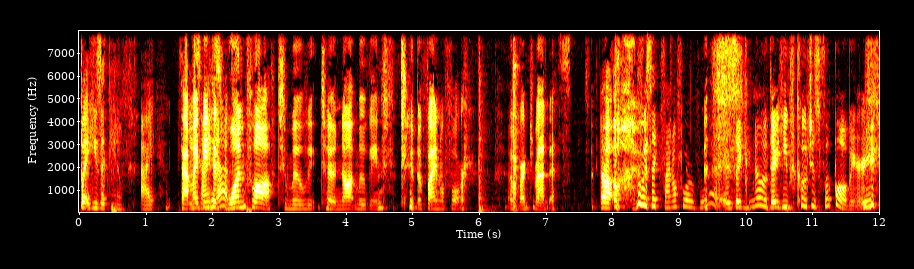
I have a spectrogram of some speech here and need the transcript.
But he's like, you know, I That might be his up. one flaw to move to not moving to the final four of March Madness. Oh, it was like Final Four of what? It's like no, there- he coaches football, Mary.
